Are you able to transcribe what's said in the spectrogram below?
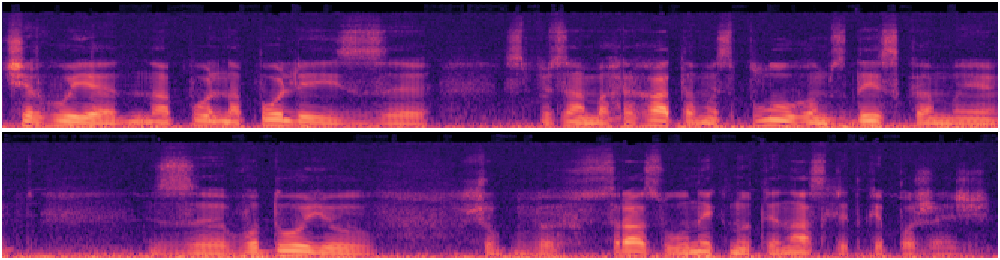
чергує на полі, з спеціальними агрегатами, з плугом, з дисками, з водою, щоб зразу уникнути наслідки пожежі.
